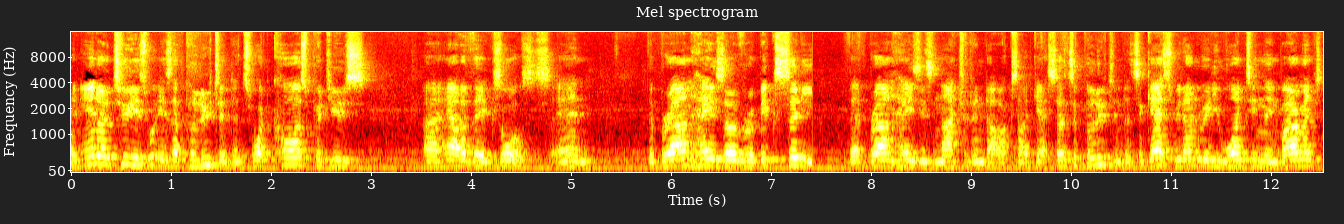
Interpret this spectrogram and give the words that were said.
And NO2 is, is a pollutant. It's what cars produce uh, out of their exhausts. And the brown haze over a big city, that brown haze is nitrogen dioxide gas. So it's a pollutant. It's a gas we don't really want in the environment.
